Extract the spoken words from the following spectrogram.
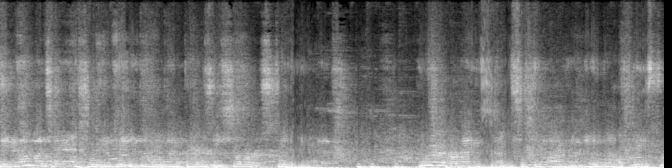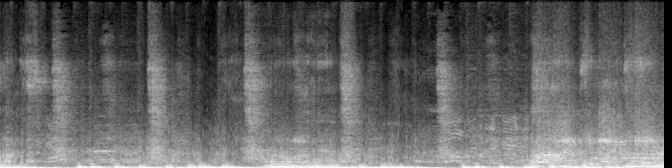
Amazing how much ass you can get into on them pairs of shorts too. Whoever makes them should get like a Nobel Peace Prize. I don't. All right, good night, Heather.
